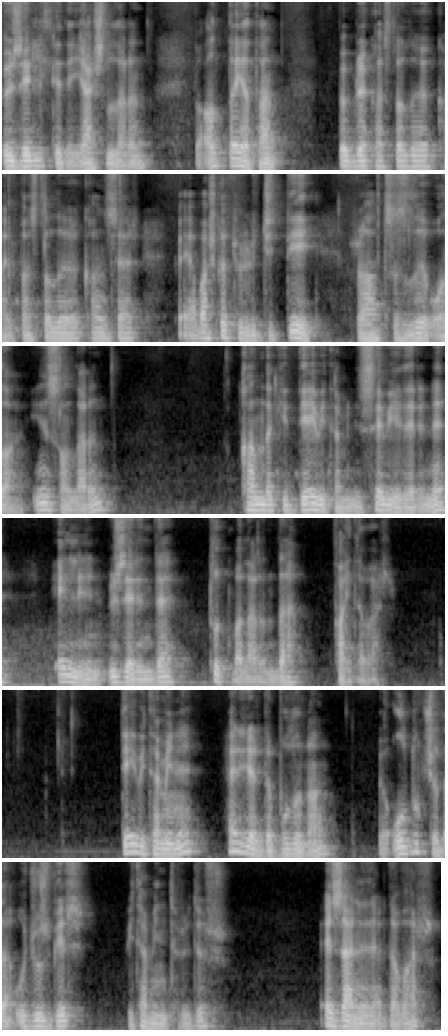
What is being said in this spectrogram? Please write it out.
özellikle de yaşlıların ve altta yatan böbrek hastalığı, kalp hastalığı, kanser veya başka türlü ciddi rahatsızlığı olan insanların kandaki D vitamini seviyelerini 50'nin üzerinde tutmalarında fayda var. D vitamini her yerde bulunan ve oldukça da ucuz bir vitamin türüdür. Eczanelerde var.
